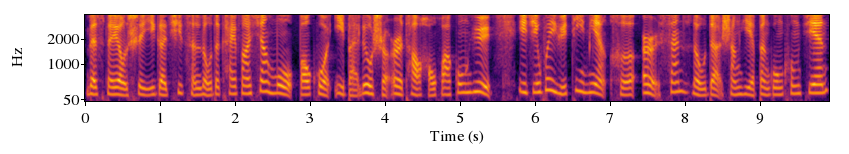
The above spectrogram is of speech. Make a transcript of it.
best pal 是一个七层楼的开发项目，包括一百六十二套豪华公寓，以及位于地面和二三楼的商业办公空间。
